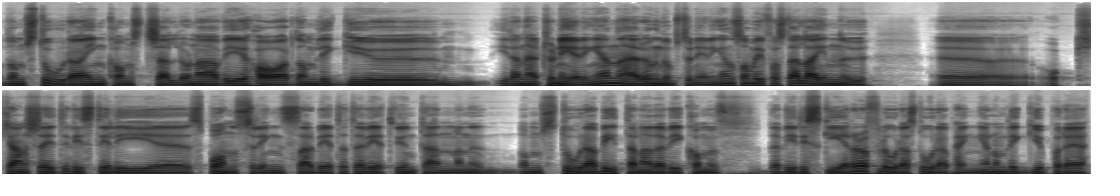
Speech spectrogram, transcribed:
och de stora inkomstkällorna vi har, de ligger ju i den här turneringen, den här ungdomsturneringen som vi får ställa in nu. Eh, och kanske till viss del i eh, sponsringsarbetet, det vet vi ju inte än. Men de stora bitarna där vi, kommer, där vi riskerar att förlora stora pengar, de ligger ju på det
